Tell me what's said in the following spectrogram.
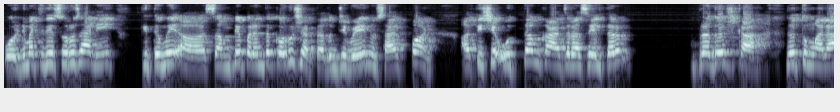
पौर्णिमा तिथी सुरू झाली की तुम्ही संपेपर्यंत करू शकता तुमच्या वेळेनुसार पण अतिशय उत्तम काळ जर असेल तर प्रदोष काळ जर तुम्हाला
